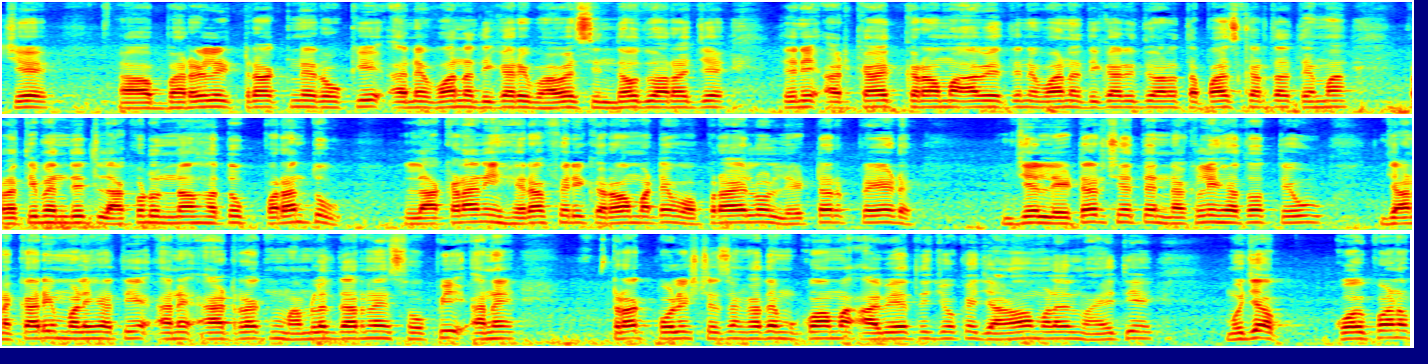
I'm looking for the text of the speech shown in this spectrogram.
જે ભરેલી ટ્રકને રોકી અને વન અધિકારી ભાવેશ સિંધવ દ્વારા જે તેની અટકાયત કરવામાં આવી તેને વન અધિકારી દ્વારા તપાસ કરતાં તેમાં પ્રતિબંધિત લાકડું ન હતું, પરંતુ લાકડાની હેરાફેરી કરવા માટે વપરાયેલો લેટર પેડ જે લેટર છે તે નકલી હતો તેવું જાણકારી મળી હતી અને આ ટ્રક મામલતદારને સોંપી અને ટ્રક પોલીસ સ્ટેશન ખાતે મૂકવામાં આવી હતી. જોકે જાણવા મળેલ માહિતી મુજબ, કોઈપણ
